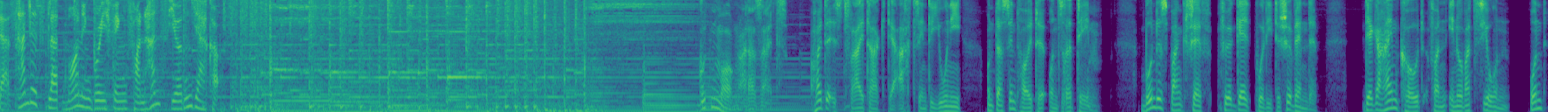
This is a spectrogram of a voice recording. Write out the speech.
Das Handelsblatt Morning Briefing von Hans-Jürgen Jakobs Guten Morgen allerseits. Heute ist Freitag, der 18. Juni, und das sind heute unsere Themen. Bundesbankchef für geldpolitische Wende, der Geheimcode von Innovation und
